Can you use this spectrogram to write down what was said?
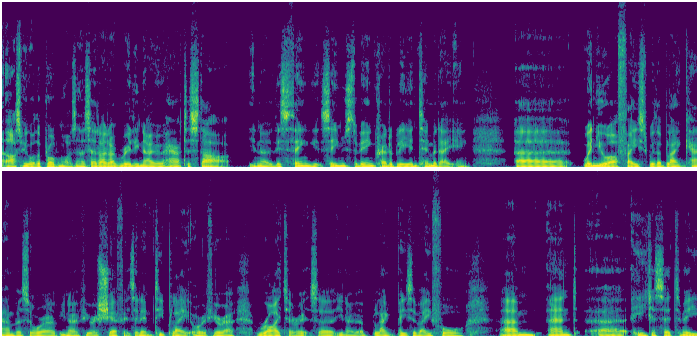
asked me what the problem was. And I said, I don't really know how to start. You know, this thing, it seems to be incredibly intimidating. Uh, when you are faced with a blank canvas, or a, you know, if you're a chef, it's an empty plate, or if you're a writer, it's a you know a blank piece of A4. Um, and uh, he just said to me,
